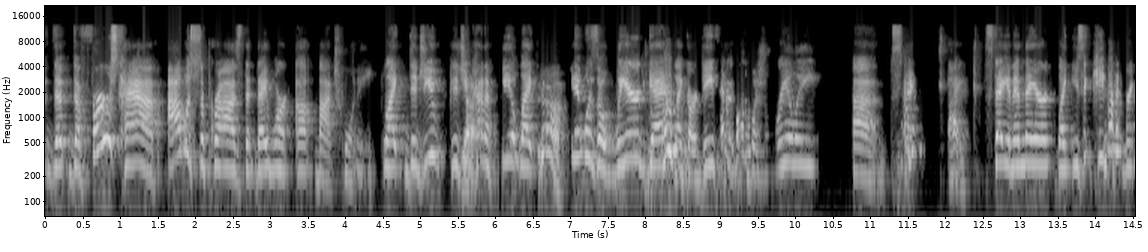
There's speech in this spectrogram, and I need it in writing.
the the first half i was surprised that they weren't up by 20 like did you did you Yeah. kind of feel like Yeah. it was a weird game like our defense was really um stay, hey, staying in there like you said keep it re-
